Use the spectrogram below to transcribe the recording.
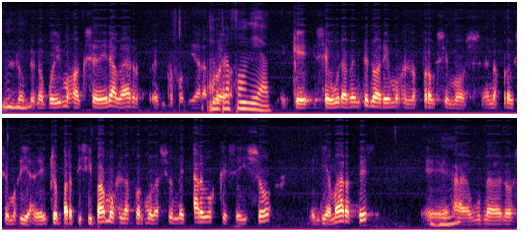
lo que no pudimos acceder a ver en profundidad la en profundidad. que seguramente lo haremos en los próximos en los próximos días. De hecho, participamos en la formulación de cargos que se hizo el día martes eh, a uno de los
